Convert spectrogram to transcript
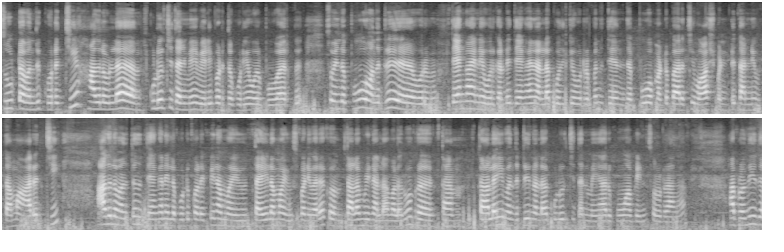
சூட்டை வந்து குறைச்சி அதில் உள்ள குளிர்ச்சி தன்மையை வெளிப்படுத்தக்கூடிய ஒரு பூவாக இருக்குது ஸோ இந்த பூவை வந்துட்டு ஒரு தேங்காய் எண்ணெய் ஒரு கரண்டி தேங்காய் எண்ணெய் நல்லா கொதிக்க விட்றப்ப இந்த தே இந்த பூவை மட்டும் பறச்சு வாஷ் பண்ணிவிட்டு தண்ணி ஊற்றாமல் அரைச்சி அதில் வந்துட்டு அந்த தேங்காய் எண்ணெயில் போட்டு குழப்பி நம்ம தைலமாக யூஸ் பண்ணி வர தலைமுடி நல்லா வளரும். அப்புறம் த தலை வந்துட்டு நல்லா குளிர்ச்சி தன்மையாக இருக்கும் அப்படின்னு சொல்கிறாங்க அப்புறம் வந்து இது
